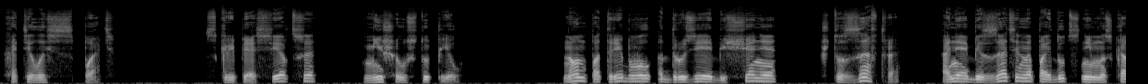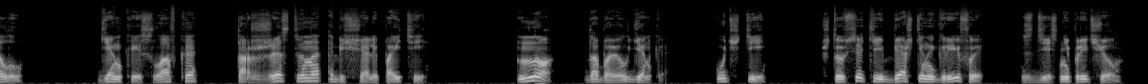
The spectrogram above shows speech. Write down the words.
хотелось спать. Скрипя сердце, Миша уступил. Но он потребовал от друзей обещания, что завтра они обязательно пойдут с ним на скалу. Генка и Славка торжественно обещали пойти. «Но», — добавил Генка, — «учти, что всякие Бяшкины грифы здесь ни при чем».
